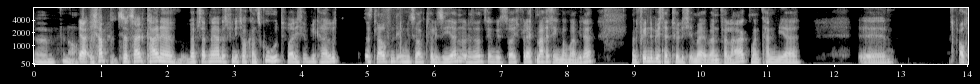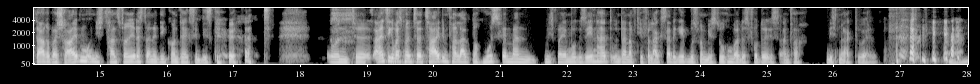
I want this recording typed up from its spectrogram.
Ähm, genau. Ja, ich habe zurzeit keine Website mehr. Das finde ich auch ganz gut, weil ich irgendwie keine Lust habe, das laufend irgendwie zu aktualisieren oder sonst irgendwie Zeug. Vielleicht mache ich es irgendwann mal wieder. Man findet mich natürlich immer über einen Verlag. Man kann mir äh, auch darüber schreiben und ich transferiere das dann in die Kontexte, in die es gehört. Und äh, das Einzige, was man zurzeit im Verlag noch muss, wenn man mich mal irgendwo gesehen hat und dann auf die Verlagsseite geht, muss man mich suchen, weil das Foto ist einfach nicht mehr aktuell. Mhm.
